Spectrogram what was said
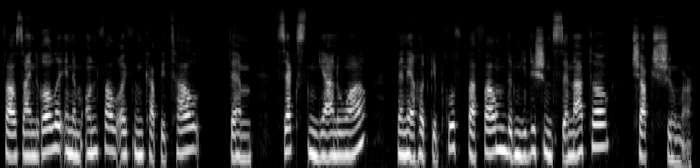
für seine Rolle in dem Unfall auf dem Kapital dem 6. Januar wenn er hat geprüft befallen dem jüdischen Senator Chuck Schumer.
